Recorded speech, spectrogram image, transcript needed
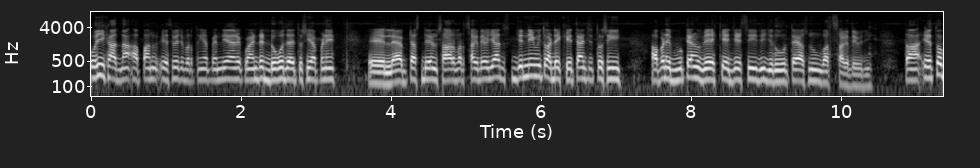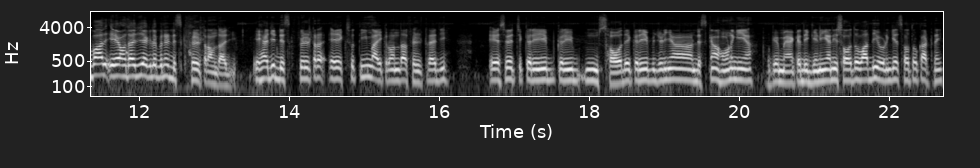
ਉਹੀ ਖਾਦਾਂ ਆਪਾਂ ਨੂੰ ਇਸ ਵਿੱਚ ਵਰਤਣੀਆਂ ਪੈਂਦੀਆਂ। ਰਿਕਮੈਂਡਡ ਡੋਜ਼ ਹੈ ਤੁਸੀਂ ਆਪਣੇ ਲੈਬ ਟੈਸਟ ਦੇ ਅਨੁਸਾਰ ਵਰਤ ਸਕਦੇ ਹੋ ਜਾਂ ਜਿੰਨੇ ਵੀ ਤੁਹਾਡੇ ਖੇਤਾਂ 'ਚ ਤੁਸੀਂ ਆਪਣੇ ਬੂਟਿਆਂ ਨੂੰ ਵੇਖ ਕੇ ਜਿਸ ਚੀਜ਼ ਦੀ ਜ਼ਰੂਰਤ ਹੈ ਉਸ ਨੂੰ ਵਰਤ ਸਕਦੇ ਹੋ ਜੀ। ਤਾਂ ਇਸ ਤੋਂ ਬਾਅਦ ਇਹ ਆਉਂਦਾ ਜੀ ਅਗਲੇ ਬੰਨੇ ਡਿਸਕ ਫਿਲਟਰ ਆਉਂਦਾ ਜੀ। ਇਹ ਹੈ ਜੀ ਡਿਸਕ ਫਿਲਟਰ ਇਹ 130 ਮਾਈਕਰੋਨ ਦਾ ਫਿਲਟਰ ਹੈ ਜੀ। ਇਸ ਵਿੱਚ ਕਰੀਬ ਕਰੀਬ ਮ, 100 ਦੇ ਕਰੀਬ ਜਿਹੜੀਆਂ ਡਿਸਕਾਂ ਹੋਣਗੀਆਂ ਕਿਉਂਕਿ ਮੈਂ ਕਦੀ ਗਿਣੀਆਂ ਨਹੀਂ 100 ਤੋਂ ਵੱਧ ਹੀ ਹੋਣਗੀਆਂ 100 ਤੋਂ ਘੱਟ ਨਹੀਂ।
